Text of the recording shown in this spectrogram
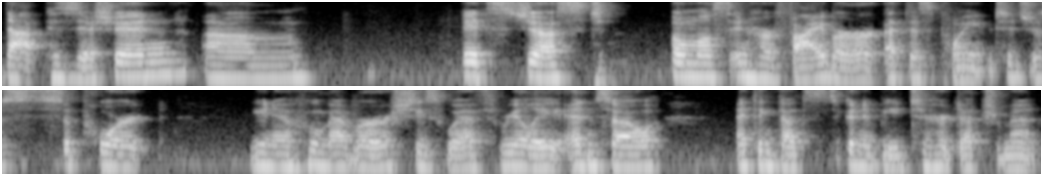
that position. Um, it's just almost in her fiber at this point to just support you know whomever she's with really. And so i think that's going to be to her detriment.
